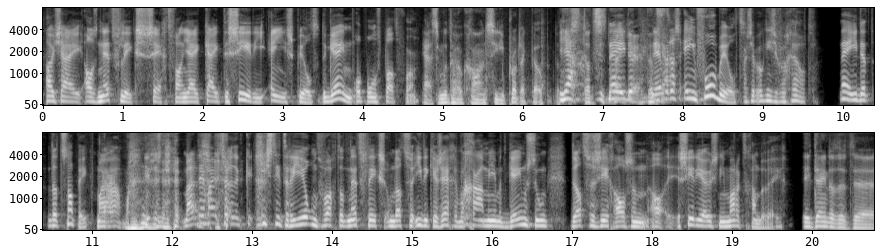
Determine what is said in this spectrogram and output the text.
Als jij als Netflix zegt van jij kijkt de serie en je speelt de game op ons platform. Ja, ze moeten ook gewoon CD Projekt kopen. Dat ja, is, dat is, nee, ja, dat, dat nee, is- maar dat is één voorbeeld. Maar ze hebben ook niet zoveel geld. Nee, dat, dat snap ik. Maar, Ja, maar- dit is, maar, nee, maar is- dit reëel om te verwachten dat Netflix, omdat ze iedere keer zeggen we gaan meer met games doen, dat ze zich als een al, serieus in die markt gaan bewegen? Ik denk dat het eh,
